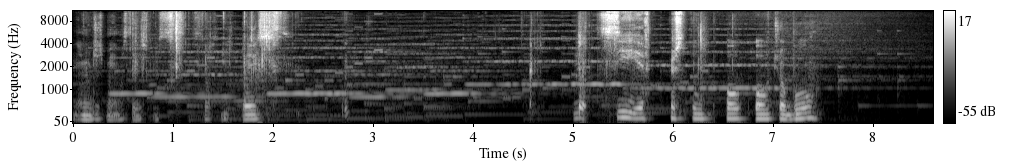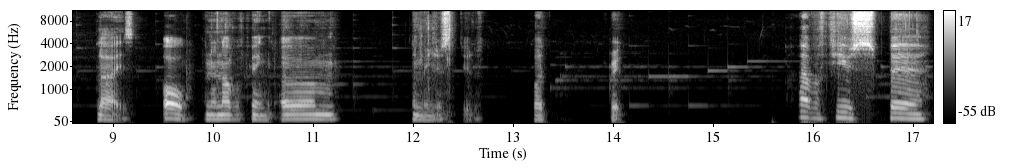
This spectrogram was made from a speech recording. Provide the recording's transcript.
let me just make mistakes with space. Let's see if Crystal Ultra Ball lies. Oh, and another thing. Um, let me just do this. But. I have a few spare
